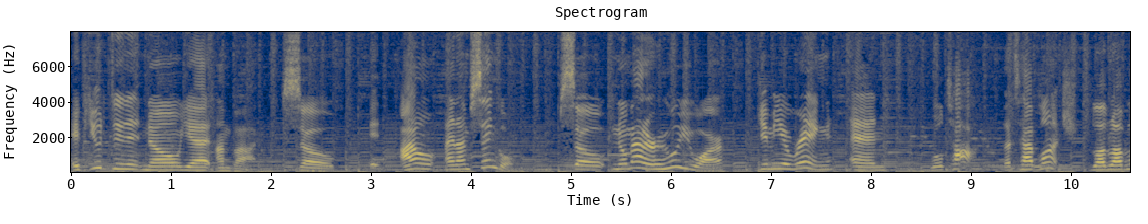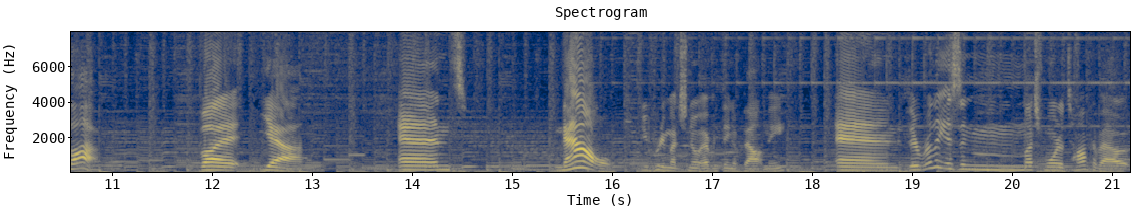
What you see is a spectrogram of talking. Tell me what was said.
if you didn't know yet, I'm bi. So, it, I don't, and I'm single. So, no matter who you are, give me a ring and we'll talk. Let's have lunch. Blah, blah, blah. But, yeah. And now you pretty much know everything about me. And there really isn't much more to talk about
